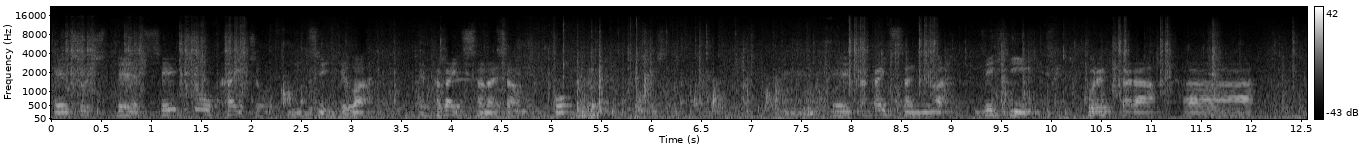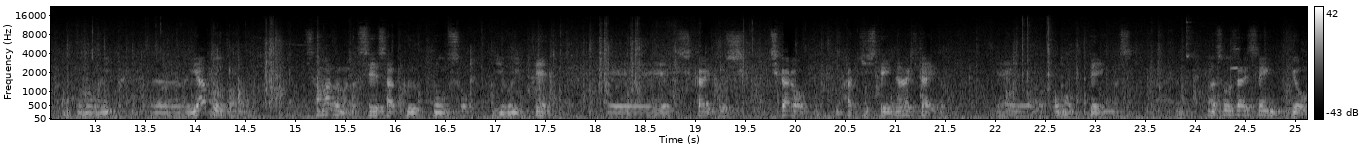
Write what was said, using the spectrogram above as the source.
そして政調会長については高市早苗さんをお願いいたしました。え、高市さんにはぜひこれからあこの野党とのさまざまな政策論争において、えー、しっかりと力を発揮していただきたいと、えー、思っています。まあ、総裁選挙を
